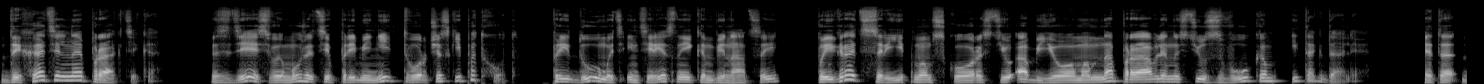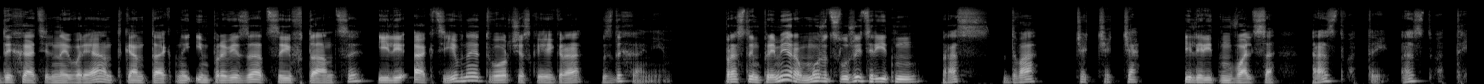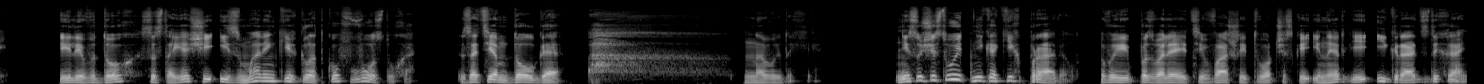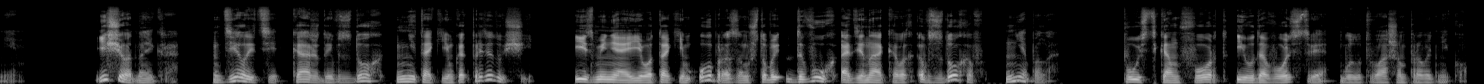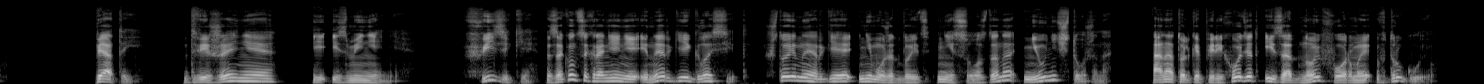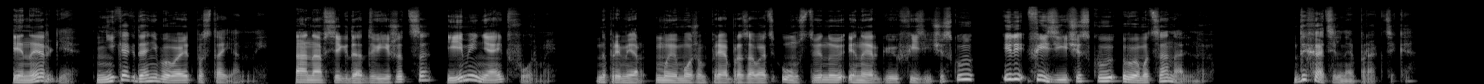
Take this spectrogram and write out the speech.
Дыхательная практика. Здесь вы можете применить творческий подход, придумать интересные комбинации, поиграть с ритмом, скоростью, объемом, направленностью, звуком и так далее. Это дыхательный вариант контактной импровизации в танце или активная творческая игра с дыханием. Простым примером может служить ритм «раз, два, ча-ча-ча» или ритм вальса «раз, два, три, раз, два, три» или вдох, состоящий из маленьких глотков воздуха, затем долгое «ах» на выдохе. Не существует никаких правил. Вы позволяете вашей творческой энергии играть с дыханием. Еще одна игра. Делайте каждый вздох не таким, как предыдущий, изменяя его таким образом, чтобы двух одинаковых вздохов не было. Пусть комфорт и удовольствие будут вашим проводником. Пятый. Движение и изменение. В физике закон сохранения энергии гласит, что энергия не может быть ни создана, ни уничтожена. Она только переходит из одной формы в другую. Энергия никогда не бывает постоянной. Она всегда движется и меняет формы. Например, мы можем преобразовать умственную энергию в физическую или физическую в эмоциональную. Дыхательная практика.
